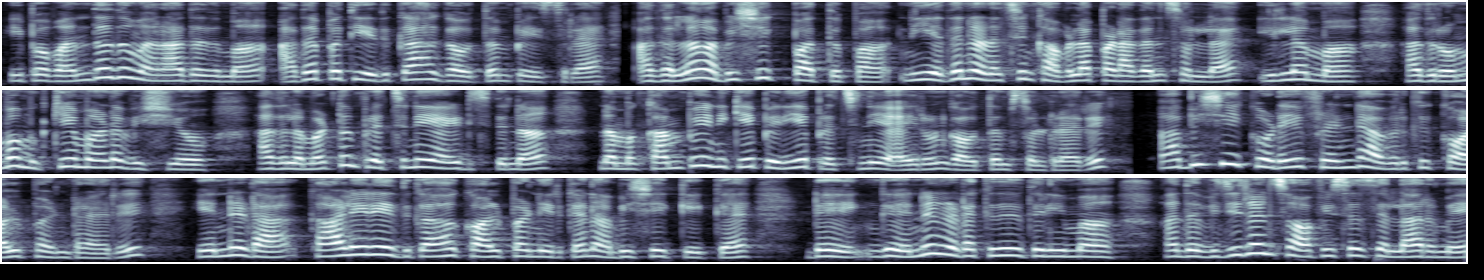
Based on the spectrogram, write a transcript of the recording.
இப்போ வந்ததும் வராததுமா? அதை பற்றி எதுக்காக கௌதம் பேசுகிற அதெல்லாம் அபிஷேக் பார்த்துப்பான் நீ எதை நினச்சும் கவலைப்படாதன்னு சொல்ல. இல்லைம்மா அது ரொம்ப முக்கியமான விஷயம். அதில் மட்டும் பிரச்சனை ஆயிடுச்சுன்னா நம்ம கம்பெனிக்கே பெரிய பிரச்சனை ஆயிரும்னு கௌதம் சொல்கிறாரு அபிஷேக்கோடைய ஃப்ரெண்டு அவருக்கு கால் பண்ணுறாரு என்னடா காலையில் இதுக்காக கால் பண்ணியிருக்கேன்னு அபிஷேக் கேட்க டே இங்கே என்ன நடக்குது தெரியுமா? அந்த விஜிலன்ஸ் ஆஃபீஸர்ஸ் எல்லாருமே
